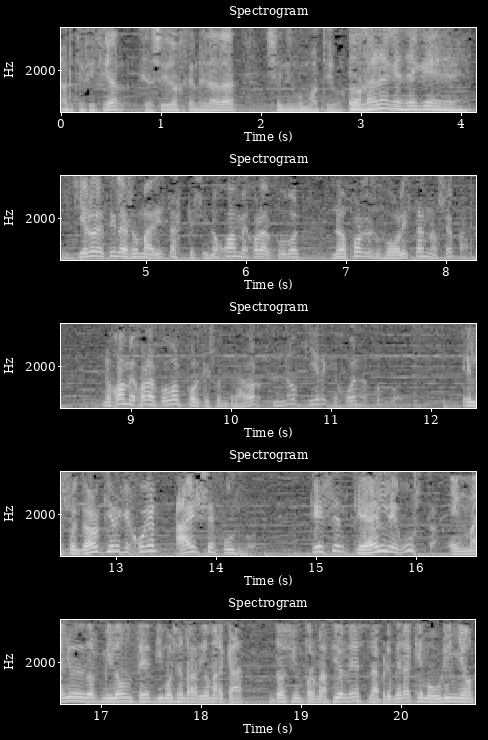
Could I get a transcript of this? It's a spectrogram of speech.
artificial y ha sido generada sin ningún motivo. Ojalá que se quede. Y quiero decirle a esos madridistas que si no juegan mejor al fútbol, no es porque sus futbolistas no sepan. No juegan mejor al fútbol porque su entrenador no quiere que jueguen al fútbol. El, su entrenador quiere que jueguen a ese fútbol, que es el que a él le gusta. En mayo de 2011 dimos en Radio Marca dos informaciones. La primera que Mourinho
